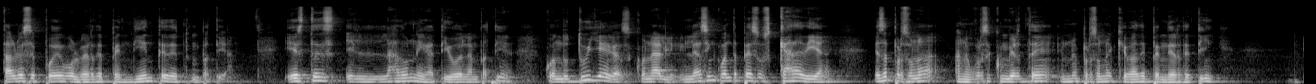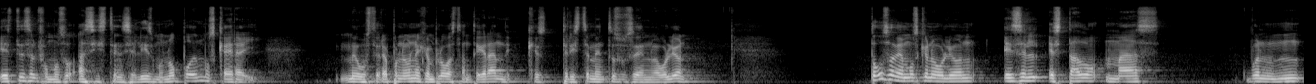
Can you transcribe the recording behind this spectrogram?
tal vez se puede volver dependiente de tu empatía. Este es el lado negativo de la empatía. Cuando tú llegas con alguien y le das 50 pesos cada día, esa persona a lo mejor se convierte en una persona que va a depender de ti. Este es el famoso asistencialismo. No podemos caer ahí. Me gustaría poner un ejemplo bastante grande, que tristemente sucede en Nuevo León. Todos sabemos que Nuevo León es el estado más bueno,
